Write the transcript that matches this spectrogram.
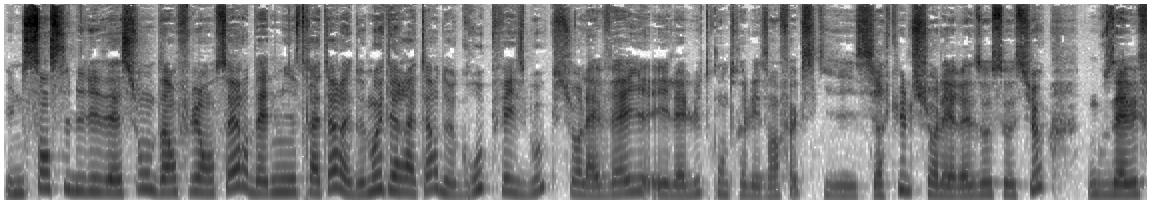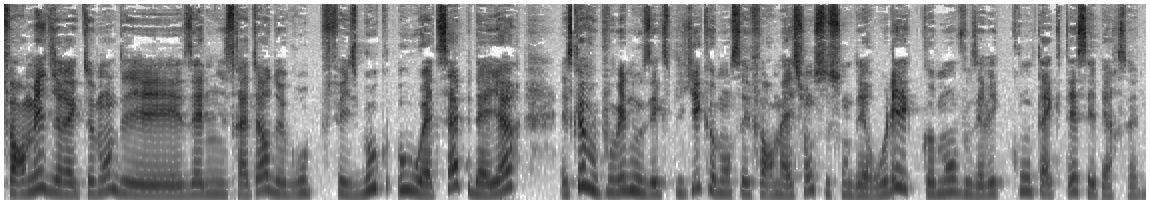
une sensibilisation d'influenceurs, d'administrateurs et de modérateurs de groupes Facebook sur la veille et la lutte contre les infox qui circulent sur les réseaux sociaux. Vous avez formé directement des administrateurs de groupes Facebook ou WhatsApp d'ailleurs. Est-ce que vous pouvez nous expliquer comment ces formations se sont déroulées comment vous avez contacté ces personnes?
